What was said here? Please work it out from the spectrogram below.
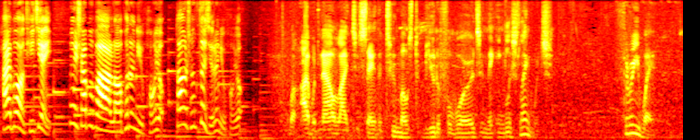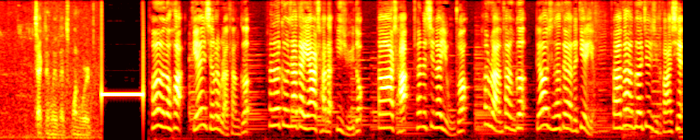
还不忘提建议：为啥不把老婆的女朋友当成自己的女朋友？Well, I would now like to say the two most beautiful words in the English language three way. Technically, that's one word. 朋友的话点醒了软饭哥，让他更加在意阿茶的一举一动。当阿茶穿着性感泳装和软饭哥聊起他最爱的电影，软饭哥惊喜地发现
